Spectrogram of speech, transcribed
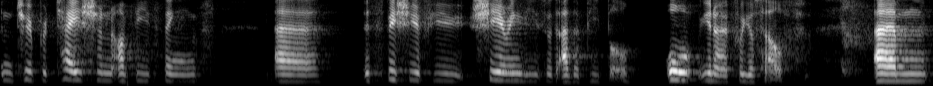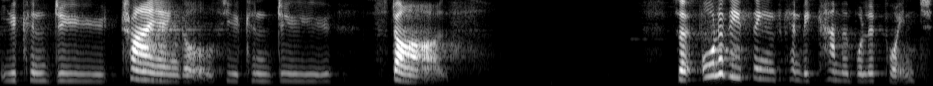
interpretation of these things, uh, especially if you're sharing these with other people or, you know, for yourself. Um, you can do triangles, you can do stars. So all of these things can become a bullet point.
